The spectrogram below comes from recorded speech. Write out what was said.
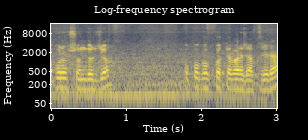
অপরূপ সৌন্দর্য উপভোগ করতে পারে যাত্রীরা।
